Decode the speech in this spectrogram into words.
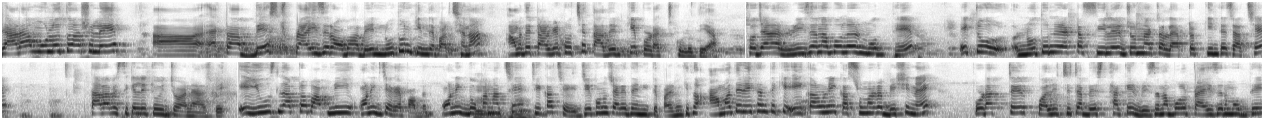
যারা মূলত আসলে একটা বেস্ট প্রাইজের অভাবে নতুন কিনতে পারছে না আমাদের টার্গেট হচ্ছে তাদেরকে প্রোডাক্টগুলো দেয়া। তো যারা রিজনেবলের মধ্যে একটু নতুনের একটা ফিলের জন্য একটা ল্যাপটপ কিনতে চাচ্ছে তারা বেসিক্যালি টোয়েন্টি ওয়ানে আসবে। এই ইউজ ল্যাপটপ আপনি অনেক জায়গায় পাবেন। অনেক দোকান আছে ঠিক আছে? যে কোনো জায়গাতে নিতে পারেন। কিন্তু আমাদের এখান থেকে এই কারণেই কাস্টমাররা বেশি নেয় প্রোডাক্টের কোয়ালিটিটা বেস্ট থাকে রিজনেবল প্রাইসের মধ্যে।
